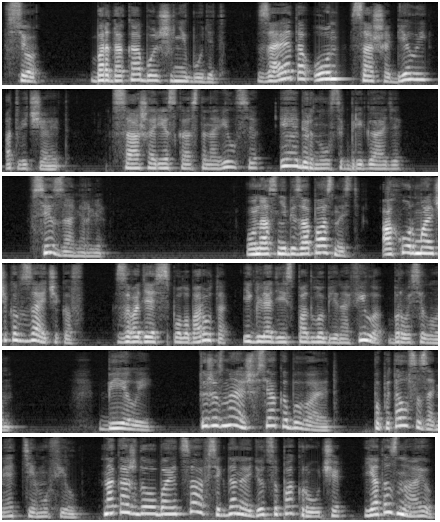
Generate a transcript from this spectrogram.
Все, бардака больше не будет. За это он, Саша Белый, отвечает. Саша резко остановился и обернулся к бригаде. Все замерли. «У нас не безопасность, а хор мальчиков-зайчиков», заводясь с полоборота и глядя из-под лобья на Фила, бросил он. «Белый, ты же знаешь, всяко бывает», — попытался замять тему Фил. «На каждого бойца всегда найдется покруче, я-то знаю».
